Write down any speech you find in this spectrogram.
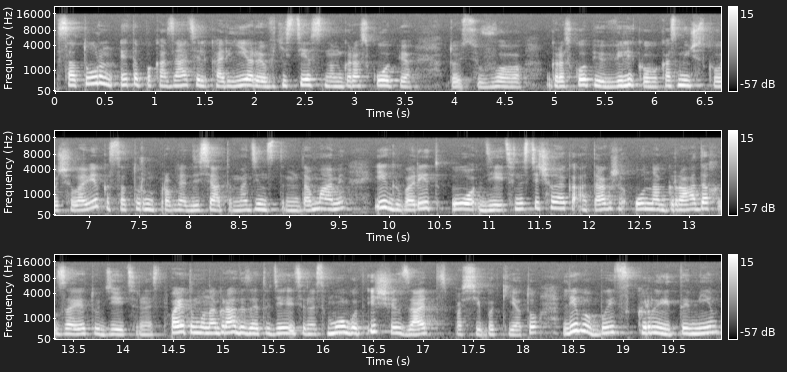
Сатурн — это показатель карьеры в естественном гороскопе, то есть в гороскопе великого космического человека. Сатурн управляет 10-11 домами и говорит о деятельности человека, а также о наградах за эту деятельность. Поэтому награды за эту деятельность могут исчезать, спасибо Кету, либо быть скрытыми,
